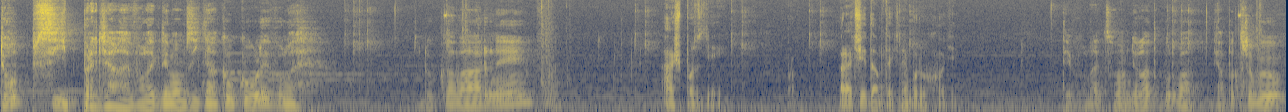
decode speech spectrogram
Do psí prdele, vole, kde mám vzít nějakou kouli, vole? Do kavárny. Až později. Radši tam teď nebudu chodit. Ty vole, co mám dělat, kurva? Já potřebuju...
